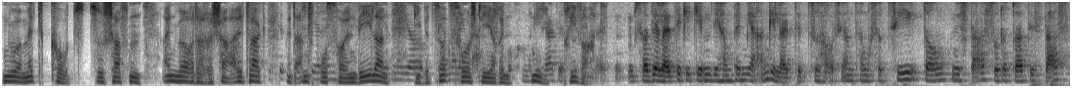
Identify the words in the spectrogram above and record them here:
nur mit Coach zu schaffen. Ein mörderischer Alltag mit anspruchsvollen Wählern, die Bezirksvorsteherin nie privat. Es hat ja Leute gegeben, die haben bei mir angeleitet zu Hause und haben gesagt, sie, da unten ist das oder dort ist das.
